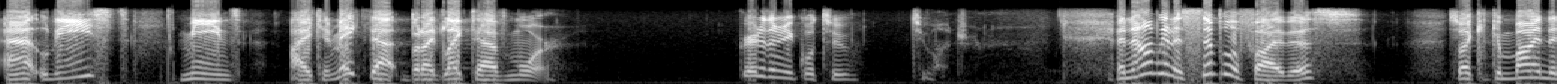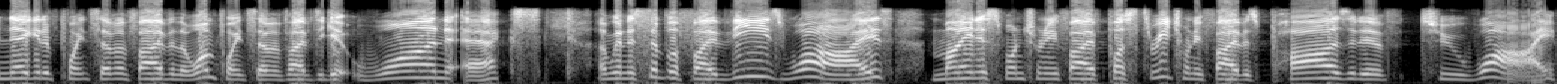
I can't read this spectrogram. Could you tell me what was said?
At least means I can make that, but I'd like to have more. Greater than or equal to 200. And now I'm going to simplify this so I can combine the negative 0.75 and the 1.75 to get 1x. I'm going to simplify these y's. Minus 125 plus 325 is positive 2y.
